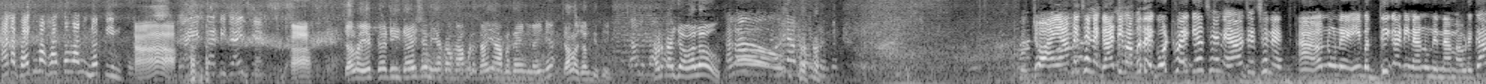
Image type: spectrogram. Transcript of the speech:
આના ભાગમાં ફાસવાની નથી હા. હા. ચાલો એક ગાડી જાય છે ને એક અમે આપણે જઈએ આ બધા લઈને. ચાલો જલ્દીથી. ખડકાઈ જાવ હાલો. હેલો. જો અહીંયા અમે છે ને ગાડીમાં બધા ગોઠવાઈ ગયા છે ને આજે છે ને આ અનુ ને એ બધી ગાડીના અનુ ને નામ આવડે. કા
